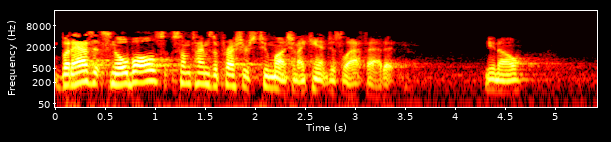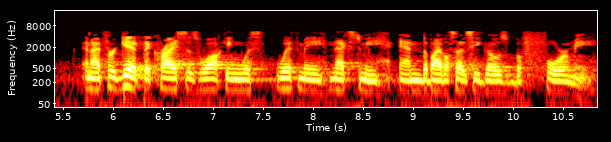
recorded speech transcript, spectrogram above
But as it snowballs, sometimes the pressure's too much and I can't just laugh at it. You know? And I forget that Christ is walking with, with me, next to me, and the Bible says he goes before me.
